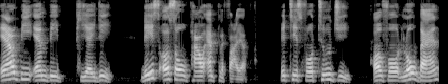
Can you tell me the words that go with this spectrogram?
LBMB PAD. This also power amplifier. It is for 2G or for low band,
